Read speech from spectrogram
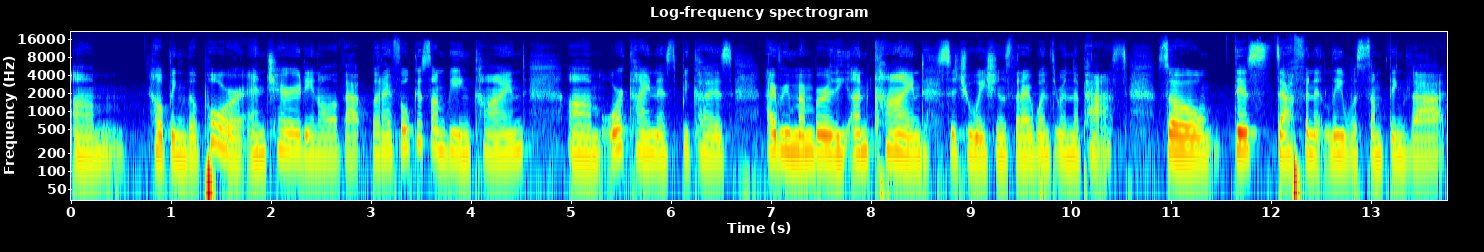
um, helping the poor and charity and all of that. But I focus on being kind um, or kindness because I remember the unkind situations that I went through in the past. So this definitely was something that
